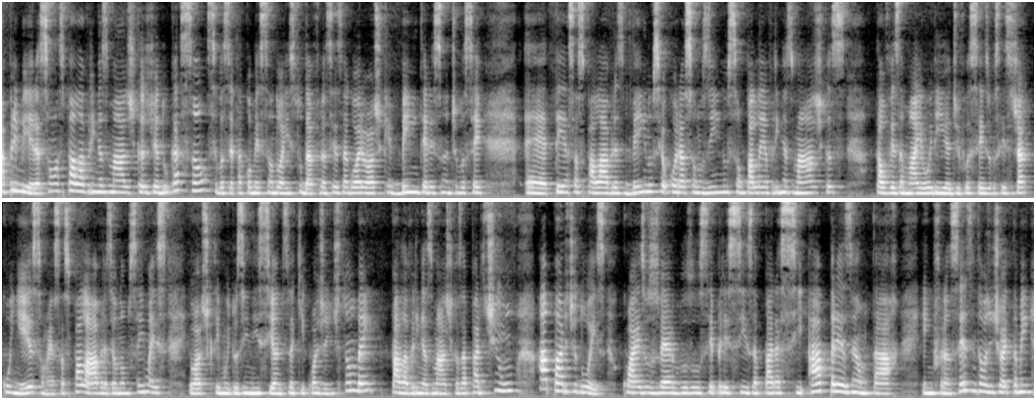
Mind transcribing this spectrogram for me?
A primeira são as palavrinhas mágicas de educação. Se você está começando a estudar francês agora, eu acho que é bem interessante você é, ter essas palavras bem no seu coraçãozinho. São palavrinhas mágicas. Talvez a maioria de vocês, vocês já conheçam essas palavras, eu não sei, mas eu acho que tem muitos iniciantes aqui com a gente também. Palavrinhas mágicas, a parte 1. A parte 2, quais os verbos você precisa para se apresentar em francês. Então a gente vai também,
